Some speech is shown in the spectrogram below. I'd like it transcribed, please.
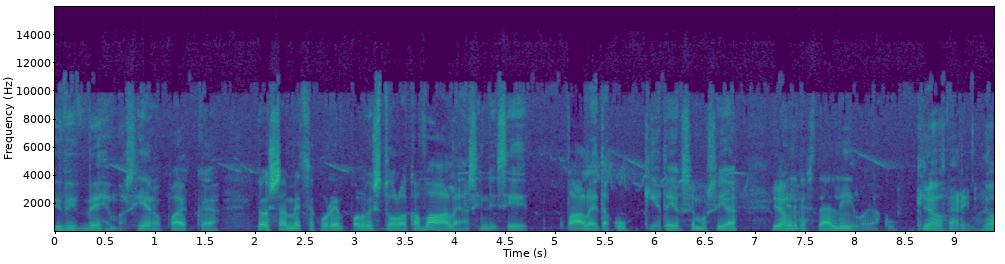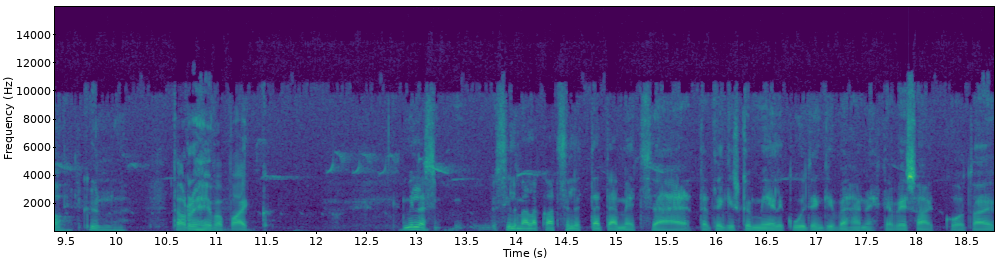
hyvin vehmas, hieno paikka ja joissain metsäkurjen polvissa tuolla aika vaalean sinisiä vaaleita kukkia, että ei ole semmoisia pelkästään liiloja kukkia. Joo, joo, kyllä. Tämä on rehevä paikka. Millä silmällä katselet tätä metsää, että tekisikö mieli kuitenkin vähän ehkä vesaikkoa tai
